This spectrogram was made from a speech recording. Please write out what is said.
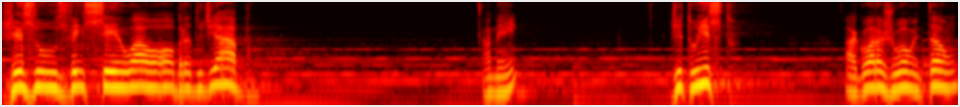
Jesus venceu a obra do diabo. Amém? Dito isto, agora João então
